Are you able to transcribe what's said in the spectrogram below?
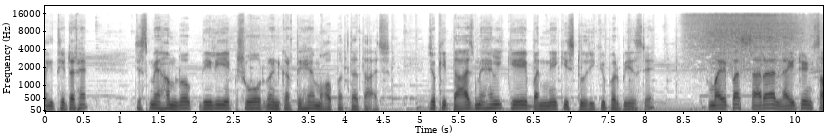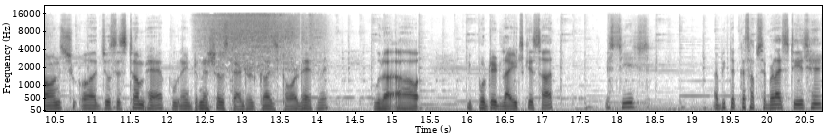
ये थिएटर है, जिसमें हम लोग डेली एक शो रन करते हैं मोहब्बत ताज जो कि ताजमहल के बनने की स्टोरी के ऊपर बेस्ड है। हमारे पास सारा लाइट एंड साउंड जो सिस्टम है, पूरा इंटरनेशनल स्टैंडर्ड का इंस्टॉल्ड है इसमें, पूरा रिपोर्टेड लाइट्स के साथ। स्टेज अभी तक का सबसे बड़ा स्टेज है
